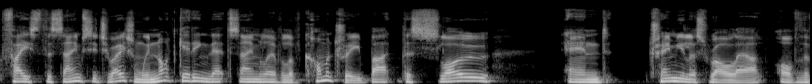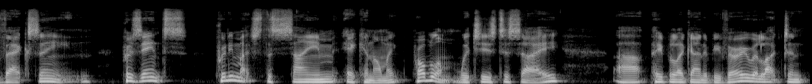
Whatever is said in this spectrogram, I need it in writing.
face the same situation. We're not getting that same level of commentary, but the slow and tremulous rollout of the vaccine presents pretty much the same economic problem, which is to say, uh, people are going to be very reluctant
